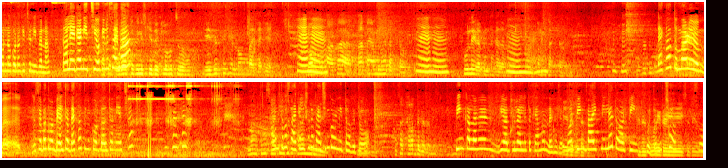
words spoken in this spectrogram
অন্য কোনো কিছু নিবে না। তাহলে এটা নিচ্ছি। ওকে নুসাইবা? একটা জিনিস কি দেখল বুঝছ? এই যে থেকে লম্বায় দেখে? হ্যাঁ হ্যাঁ। পাটা পাটা এমন হয়ে থাকতে হবে। হ্যাঁ হ্যাঁ। ফুল এরকম থাকা যাবে। এমন থাকতে হবে। দেখাও তোমার নুসাইবা তোমার বেলটা দেখাও তুমি কোন বেলটা নিয়েছো? না তোমার সাইকেলের সাথে ম্যাচিং করে নিতে হবে তো। খারাপ দেখা যাবে। পিঙ্ক কালারের ইয়া ঝুলাইলে তো কেমন দেখা যাবে তোমার পিঙ্ক বাইক নিলে তোমার পিঙ্ক এটা হতো বুঝছ? তো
